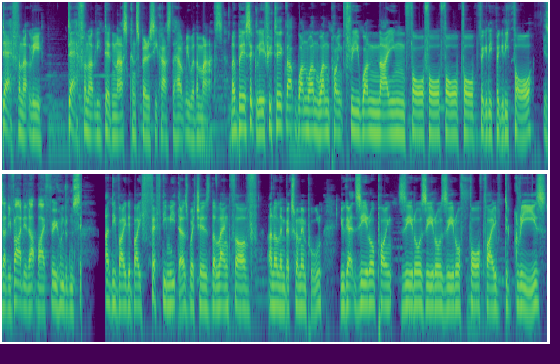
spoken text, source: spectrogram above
definitely, definitely didn't ask Conspiracy Cast to help me with the maths. Now, basically, if you take that 111.31944444 figgity figgity 4 is I divided that by 306. and divided by 50 meters, which is the length of an Olympic swimming pool, you get 0.00045 degrees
